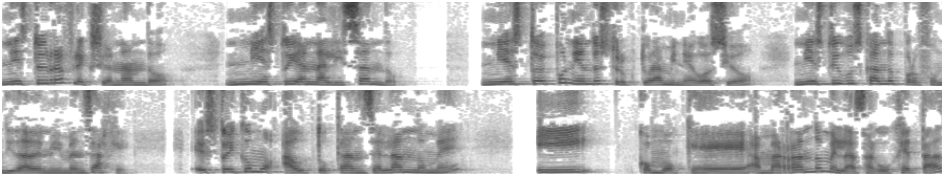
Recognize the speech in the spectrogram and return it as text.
ni estoy reflexionando, ni estoy analizando ni estoy poniendo estructura a mi negocio, ni estoy buscando profundidad en mi mensaje. Estoy como autocancelándome y como que amarrándome las agujetas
